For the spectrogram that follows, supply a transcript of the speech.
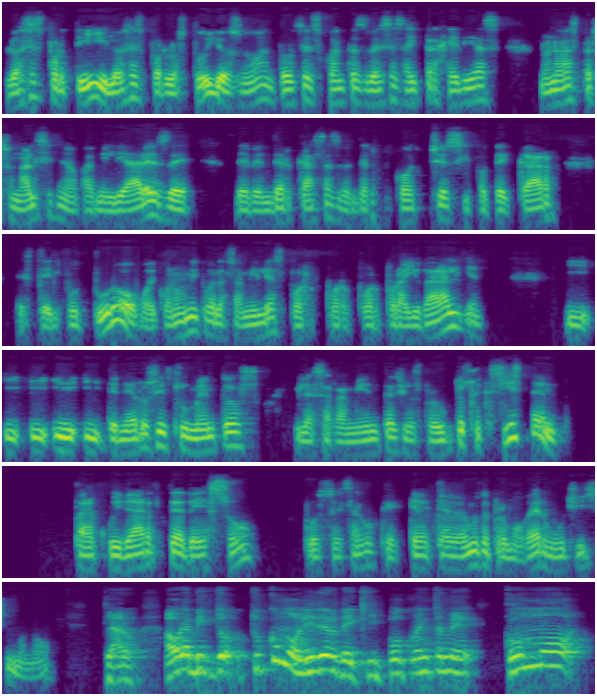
lo haces por ti y lo haces por los tuyos, ¿no? Entonces, ¿cuántas veces hay tragedias, no nada más personales, sino familiares, de, de vender casas, vender coches, hipotecar este, el futuro económico de las familias por, por, por, por ayudar a alguien? Y, y, y, y, tener los instrumentos y las herramientas y los productos que existen para cuidarte de eso, pues es algo que, que, que debemos de promover muchísimo, ¿no? Claro. Ahora, Víctor, tú como líder de equipo, cuéntame, ¿cómo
